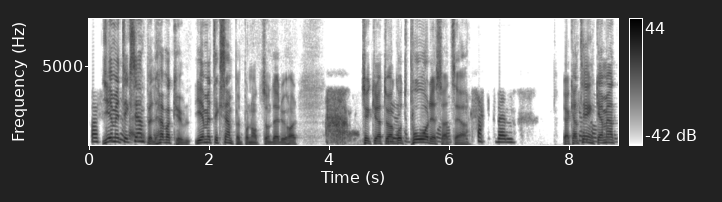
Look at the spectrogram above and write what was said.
Varför Ge mig ett exempel, det här var kul. Ge mig ett exempel på något som där du har tycker att du har Jag gått på det komma så på att säga. Exakt, men Jag kan, Jag kan tänka mig att,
